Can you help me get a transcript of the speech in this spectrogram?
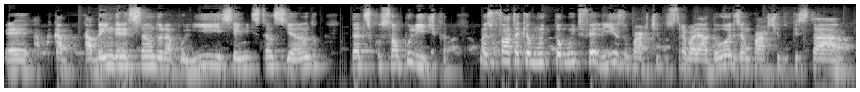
é, acabei ingressando na polícia e me distanciando da discussão política. Mas o fato é que eu estou muito, muito feliz no Partido dos Trabalhadores, é um partido que está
